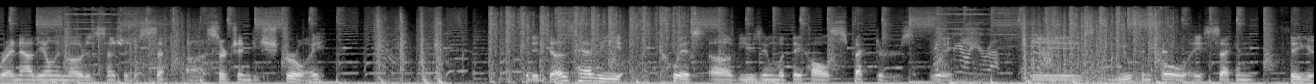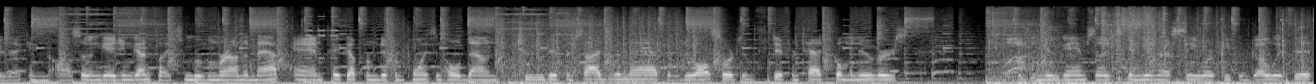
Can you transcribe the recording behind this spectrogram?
Right now the only mode is essentially just set, uh, search and destroy. But it does have the twist of using what they call Spectres, which is you control a second figure that can also engage in gunfights, move them around the map and pick up from different points and hold down two different sides of the map and do all sorts of different tactical maneuvers. It's a new game, so it's going to be interesting to see where people go with it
